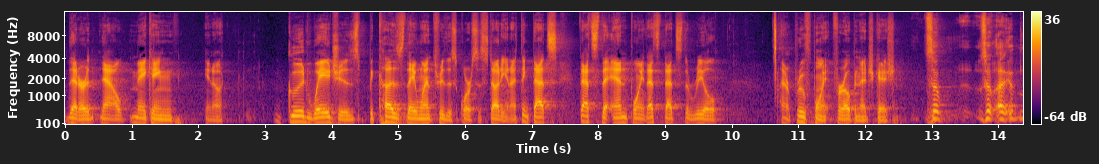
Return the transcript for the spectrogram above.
that are now making, you know, good wages because they went through this course of study. And I think that's, that's the end point. That's, that's the real kind of proof point for open education. So, so uh,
